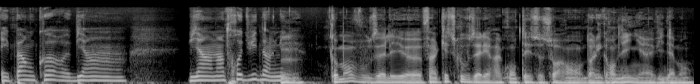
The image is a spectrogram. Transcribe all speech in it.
est pas encore bien, bien introduite dans le milieu. Hmm. Comment vous allez, euh, enfin, qu'est-ce que vous allez raconter ce soir en- dans les grandes lignes, hein, évidemment?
